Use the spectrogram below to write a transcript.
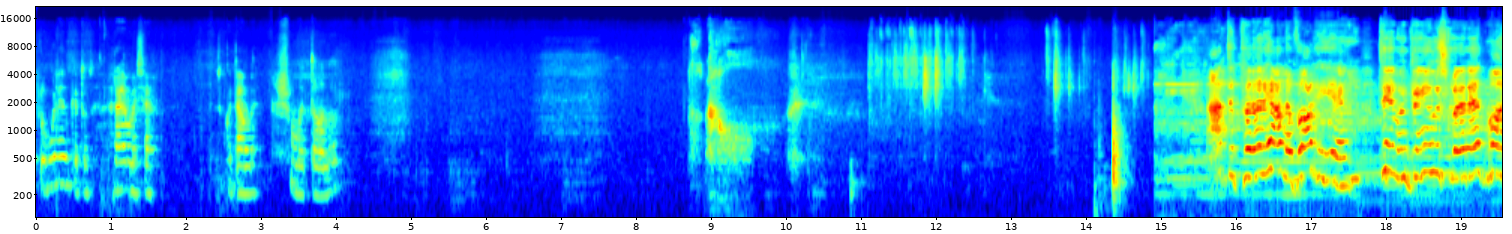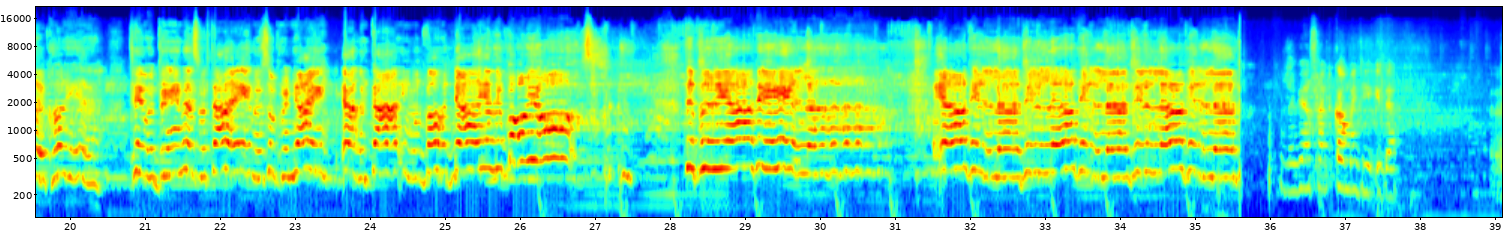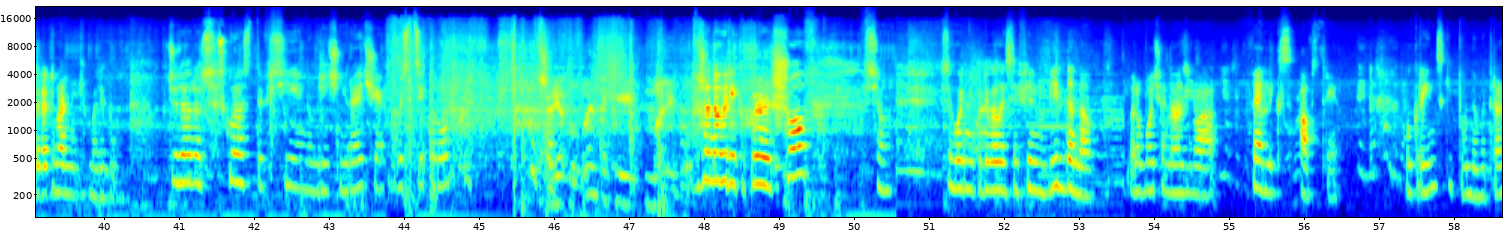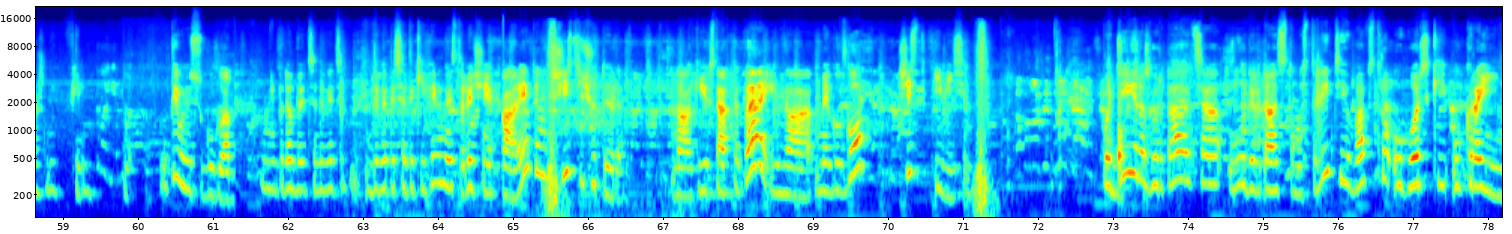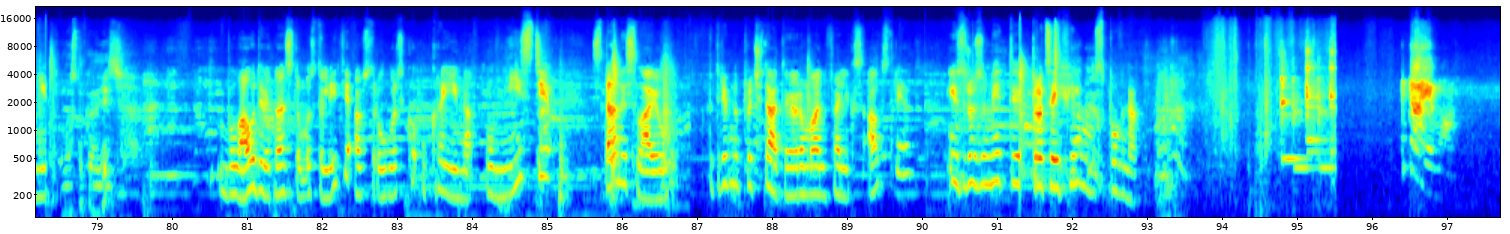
прогулянки тут, граємося з котами. Шметана. А тепер я на волі є. Ти один лиш перед моє коліє. Ти один не звертай, не зупиняй. Я не та і нового дня, я не боюсь. Тепер я вільна, я вільна, вільна, вільна, вільна, вільна. Нові комеді іде. Рятувальники Малібу. Хочу зараз скласти всі новорічні речі. Ось ці коробки. Рятувальники Малібу. Вже новий рік пройшов. Все. Сьогодні подивилася фільм Віддана. Робоча назва Фелікс Австрія. Український повнометражний фільм. Дивлюсь гугла. Мені подобається дивитися, дивитися такі фільми історичні. А рейтинг 6,4 на Київстар ТП і на Мегого 6,8. Події розгортаються у 19 столітті в Австро-Угорській Україні. У нас такая есть? Була у 19 столітті Австро-Угорська Україна у місті Станиславів. Потрібно прочитати роман Фелікс Австрія і зрозуміти про цей фільм сповна. Вітаємо!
